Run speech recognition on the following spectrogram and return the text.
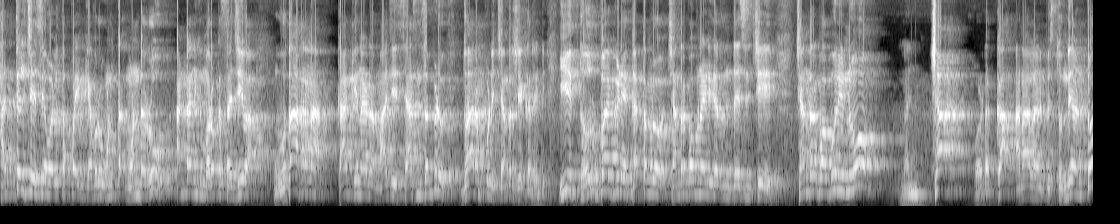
హత్యలు చేసేవాళ్ళు తప్ప ఇంకెవరు ఉంట ఉండరు అంటానికి మరొక సజీవ ఉదాహరణ కాకినాడ మాజీ శాసనసభ్యుడు ద్వారంపూడి చంద్రశేఖర్ రెడ్డి. ఈ దౌర్భాగ్యుడే గతంలో చంద్రబాబు నాయుడు గారిని ఉద్దేశించి చంద్రబాబు నిన్ను లంచ కొడక అనాలనిపిస్తుంది అంటూ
